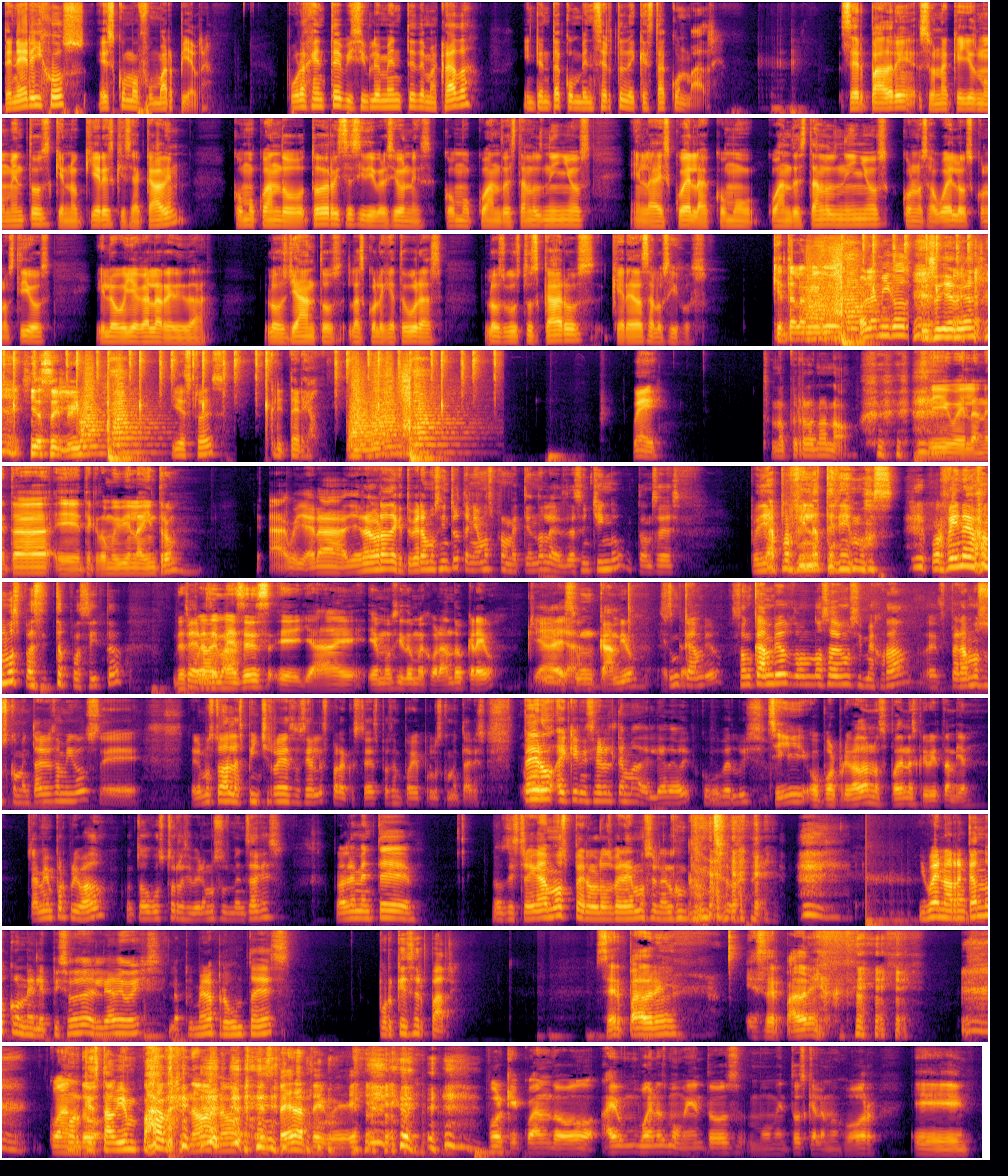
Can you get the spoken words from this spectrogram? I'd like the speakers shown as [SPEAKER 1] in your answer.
[SPEAKER 1] Tener hijos es como fumar piedra. Pura gente visiblemente demacrada intenta convencerte de que está con madre.
[SPEAKER 2] Ser padre son aquellos momentos que no quieres que se acaben, como cuando todo risas y diversiones, como cuando están los niños en la escuela, como cuando están los niños con los abuelos, con los tíos, y luego llega la realidad, los llantos, las colegiaturas, los gustos caros que heredas a los hijos.
[SPEAKER 3] ¿Qué tal amigos?
[SPEAKER 1] Hola amigos, yo soy Edgar.
[SPEAKER 3] Yo soy Luis.
[SPEAKER 1] Y esto es Criterio. Güey. No, perro, no, no.
[SPEAKER 2] Sí, güey, la neta, eh, te quedó muy bien la intro.
[SPEAKER 1] Ah, güey, ya era, ya era hora de que tuviéramos intro. Teníamos prometiéndole desde hace un chingo. Entonces, pues ya por fin lo tenemos. Por fin ahí vamos pasito a pasito.
[SPEAKER 2] Después de meses eh, ya eh, hemos ido mejorando, creo. Ya es
[SPEAKER 1] ya.
[SPEAKER 2] un cambio.
[SPEAKER 1] Es un
[SPEAKER 2] Espe-
[SPEAKER 1] cambio. Son cambios, no, no sabemos si mejoran. Esperamos sus comentarios, amigos. Eh, tenemos todas las pinches redes sociales para que ustedes pasen por ahí por los comentarios. Pero hay que iniciar el tema del día de hoy, como ves, Luis.
[SPEAKER 2] Sí, o por privado nos pueden escribir también.
[SPEAKER 1] También por privado, con todo gusto recibiremos sus mensajes. Probablemente nos distraigamos, pero los veremos en algún punto. y bueno, arrancando con el episodio del día de hoy, la primera pregunta es, ¿por qué ser padre?
[SPEAKER 2] Ser padre es ser padre. Cuando...
[SPEAKER 1] Porque está bien padre.
[SPEAKER 2] No, no, espérate, güey. Porque cuando hay buenos momentos, momentos que a lo mejor, eh,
